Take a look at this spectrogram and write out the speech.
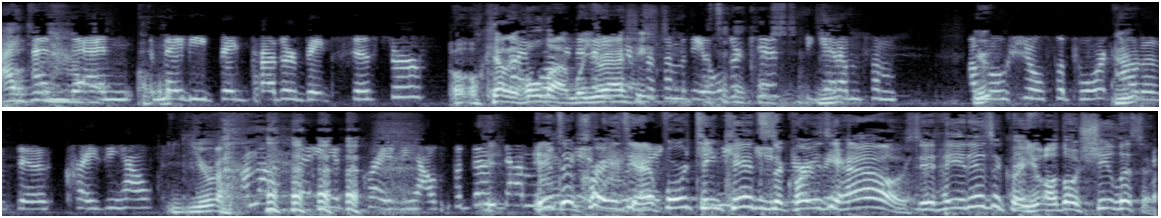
I and have then it. Oh. maybe big brother, big sister? Oh, oh, Kelly, hold on. Well, you're organization actually for some of the older kids question. to get them some You're- emotional support out of the crazy house. you're. I'm not saying it's a crazy house, but that, that It's a crazy. I make 14 kids. It's a crazy house. It, it is a crazy. Although she, listen,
